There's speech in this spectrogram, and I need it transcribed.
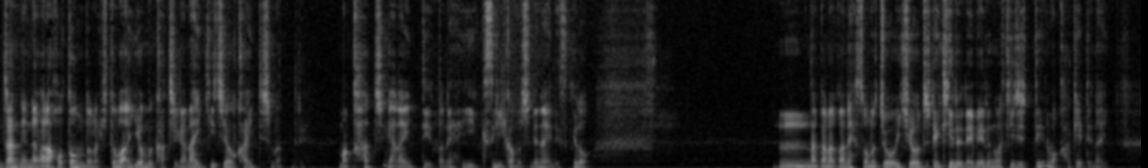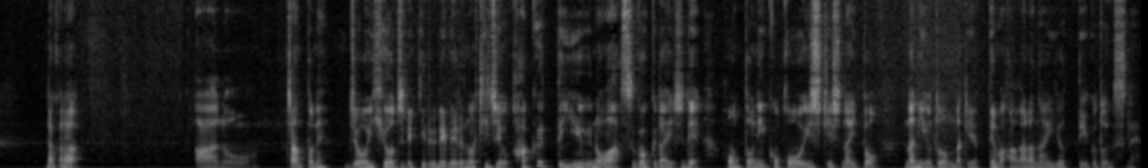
残念ながらほとんどの人は読む価値がない記事を書いてしまってる。まあ価値がないって言うとね、言い過ぎかもしれないですけど、うん、なかなかね、その上位表示できるレベルの記事っていうのは書けてない。だから、あの、ちゃんとね、上位表示できるレベルの記事を書くっていうのはすごく大事で、本当にここを意識しないと何をどんだけやっても上がらないよっていうことですね。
